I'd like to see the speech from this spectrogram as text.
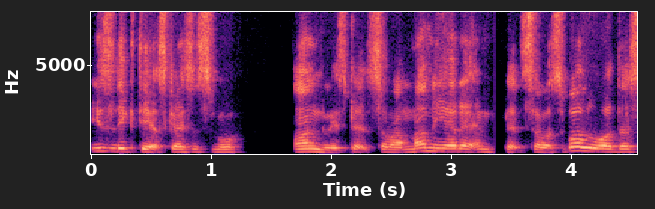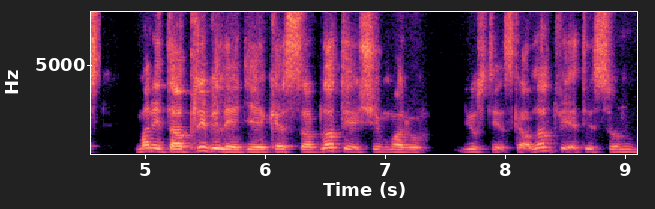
izlikties, ka es esmu anglis pēc savām manierēm, pēc savas valodas. Man ir tā privilēģija, ka es starp latviešiem varu justies kā latvietis un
